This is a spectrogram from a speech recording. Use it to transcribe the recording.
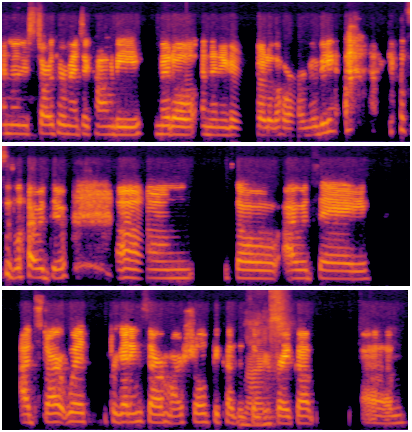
and then you start with romantic comedy middle, and then you go to the horror movie. I guess is what I would do. Um, so I would say I'd start with forgetting Sarah Marshall because it's nice. a breakup um,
